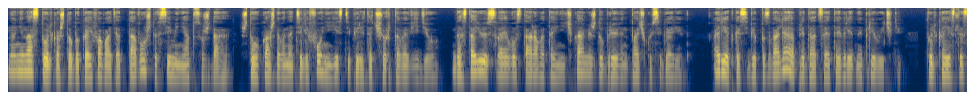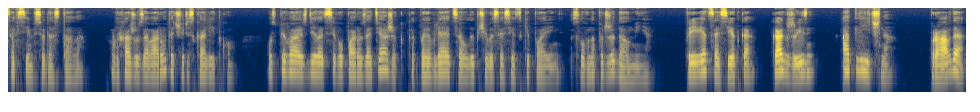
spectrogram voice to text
но не настолько, чтобы кайфовать от того, что все меня обсуждают, что у каждого на телефоне есть теперь это чертово видео. Достаю из своего старого тайничка между бревен пачку сигарет. Редко себе позволяю предаться этой вредной привычке, только если совсем все достало. Выхожу за ворота через калитку. Успеваю сделать всего пару затяжек, как появляется улыбчивый соседский парень, словно поджидал меня. «Привет, соседка. Как жизнь?» «Отлично». «Правда?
